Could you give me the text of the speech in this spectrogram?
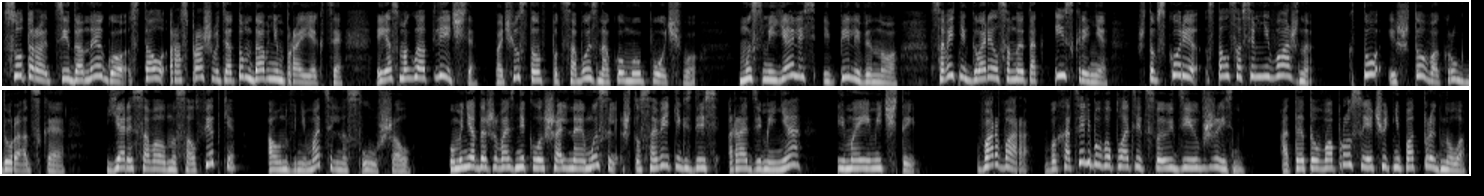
Сотора Тиданего стал расспрашивать о том давнем проекте, и я смогла отвлечься, почувствовав под собой знакомую почву — мы смеялись и пили вино. Советник говорил со мной так искренне, что вскоре стало совсем неважно, кто и что вокруг дурацкое. Я рисовал на салфетке, а он внимательно слушал. У меня даже возникла шальная мысль, что советник здесь ради меня и моей мечты. «Варвара, вы хотели бы воплотить свою идею в жизнь?» От этого вопроса я чуть не подпрыгнула.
